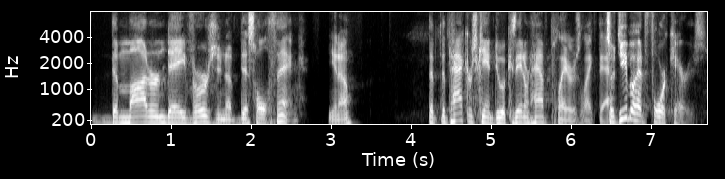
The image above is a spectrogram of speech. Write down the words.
the modern day version of this whole thing. You know, the the Packers can't do it because they don't have players like that. so Deebo had four carries.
